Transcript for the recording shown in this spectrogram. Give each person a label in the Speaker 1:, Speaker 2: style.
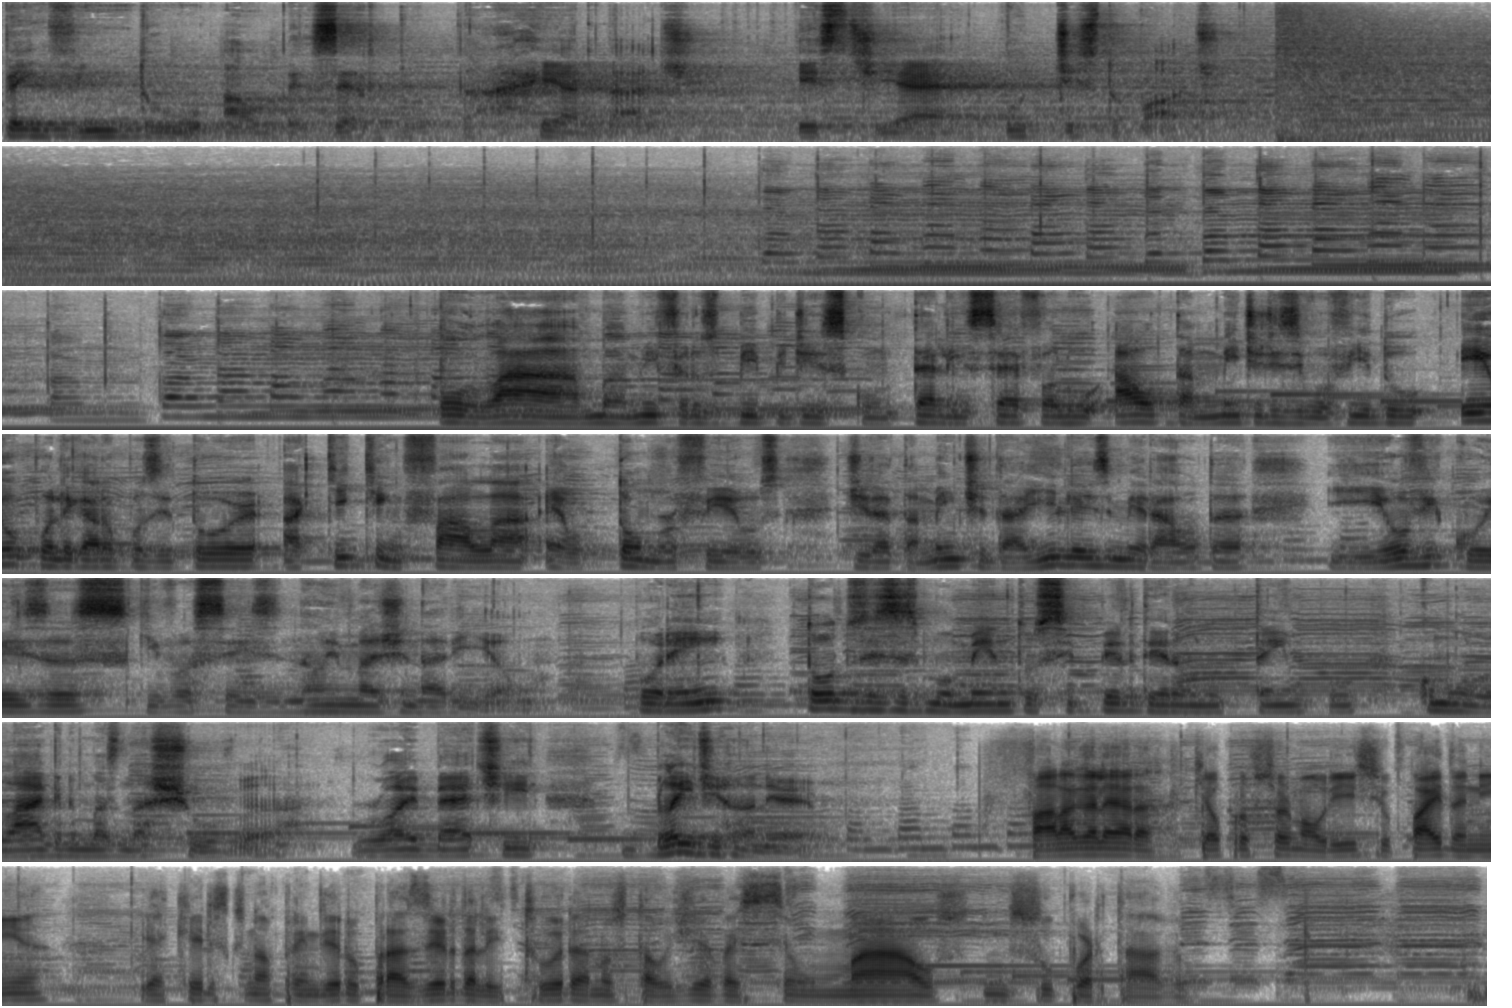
Speaker 1: Bem-vindo ao deserto da realidade. Este é o Distopod.
Speaker 2: Olá, mamíferos bípedes com telencéfalo altamente desenvolvido. Eu, polegar opositor, aqui quem fala é o Tom Morpheus, diretamente da Ilha Esmeralda, e eu vi coisas que vocês não imaginariam. Porém, todos esses momentos se perderão no tempo como lágrimas na chuva. Roy Batty, Blade Runner.
Speaker 3: Fala galera, aqui é o professor Maurício, pai da Ninha. E aqueles que não aprenderam o prazer da leitura, a nostalgia vai ser um mal insuportável.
